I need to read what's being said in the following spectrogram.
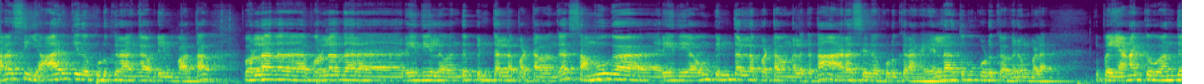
அரசு யாருக்கு இதை கொடுக்குறாங்க அப்படின்னு பார்த்தா பொருளாதார பொருளாதார ரீதியில் வந்து பின்தள்ளப்பட்டவங்க சமூக ரீதியாகவும் பின்தள்ளப்பட்டவங்களுக்கு தான் அரசு இதை கொடுக்குறாங்க. எல்லாத்துக்கும் கொடுக்க விரும்பலை. இப்போ எனக்கு வந்து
